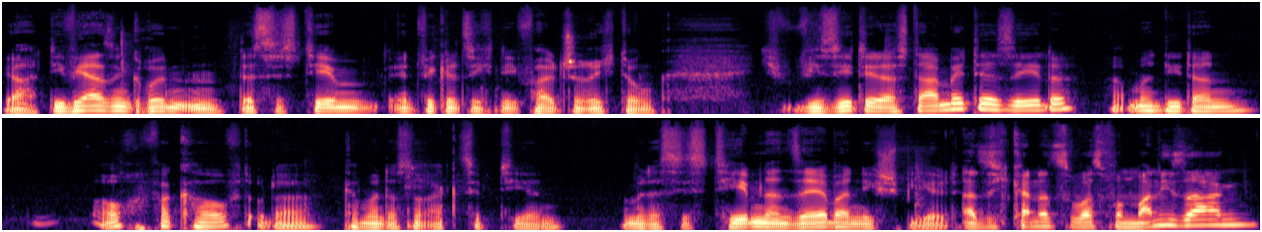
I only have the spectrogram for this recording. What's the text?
ja, diversen Gründen das System entwickelt sich in die falsche Richtung. Ich, wie seht ihr das da mit der Seele? Hat man die dann auch verkauft oder kann man das noch akzeptieren, wenn man das System dann selber nicht spielt? Also ich kann dazu was von Money sagen.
